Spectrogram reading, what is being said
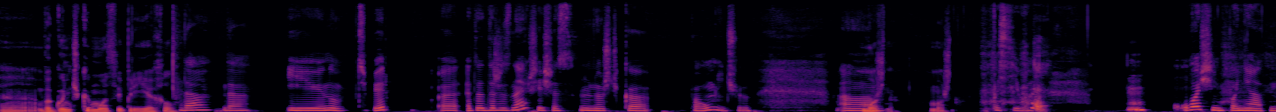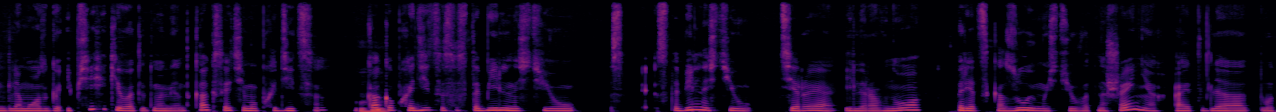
э, вагончик эмоций приехал. Да, да. И, ну, теперь э, это даже, знаешь, я сейчас немножечко поумничаю. А, Можно, можно. Спасибо. Очень понятно для мозга и психики в этот момент, как с этим обходиться. Мгм. Как обходиться со стабильностью, с- э, стабильностью тире или равно предсказуемостью в отношениях, а это для вот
